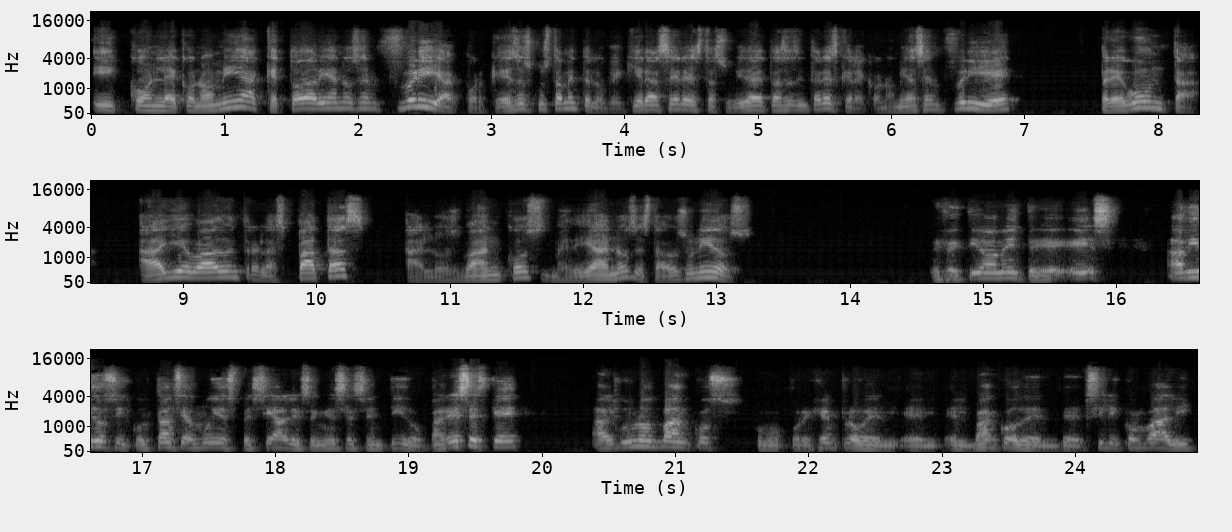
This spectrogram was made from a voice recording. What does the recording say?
y con la economía que todavía no se enfría, porque eso es justamente lo que quiere hacer esta subida de tasas de interés, que la economía se enfríe, pregunta, ¿ha llevado entre las patas a los bancos medianos de Estados Unidos? Efectivamente, es, ha habido circunstancias muy especiales en ese sentido. Parece que algunos bancos, como por ejemplo el, el, banco del, Silicon Valley,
